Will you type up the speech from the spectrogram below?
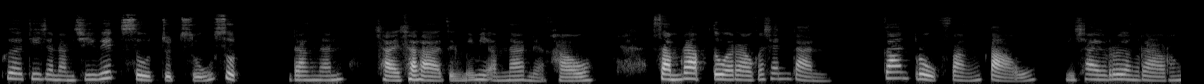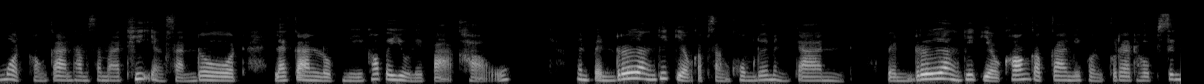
เพื่อที่จะนำชีวิตสู่จุดสูงสุด ดังนั้นชายชราจึงไม่มีอำนาจเหนือเขาสำหรับตัวเราก็เช่นกัน การปลูกฝังเต๋า มิใช่เรื่องราวทั้งหมดของการทำสมาธิอย่างสันโดษและการหลบหนีเข้าไปอยู่ในป่าเขา มันเป็นเรื่องที่เกี่ยวกับสังคมด้วยเหมือนกัน เป็นเรื่องที่เกี่ยวข้องกับการมีผลกระทบซึ่ง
